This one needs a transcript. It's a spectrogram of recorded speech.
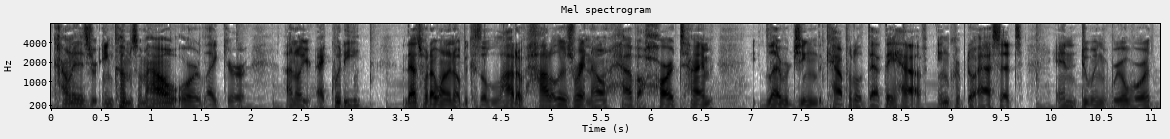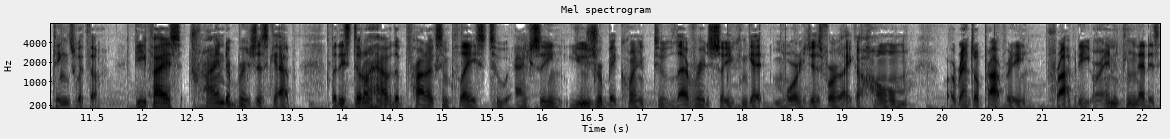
counted as your income somehow or like your, I don't know, your equity? that's what I want to know because a lot of hodlers right now have a hard time leveraging the capital that they have in crypto assets and doing real world things with them. DeFi is trying to bridge this gap, but they still don't have the products in place to actually use your Bitcoin to leverage so you can get mortgages for like a home or rental property, property, or anything that is.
